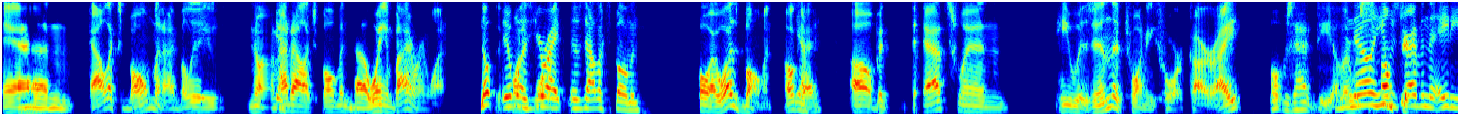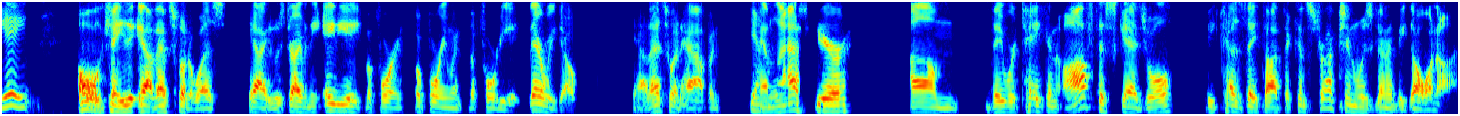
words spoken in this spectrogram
and alex bowman i believe no yeah. not alex bowman uh, william byron won nope it was you're right it was alex bowman oh it was bowman okay yeah. oh but that's when he was in the 24 car right what was that deal there no was he was driving the 88 oh okay yeah that's what it was yeah, he was driving the 88 before before he went to the 48. There we go. Yeah, that's what happened. Yeah. And last year, um, they were taken off the schedule because they thought the construction was going to be going on.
